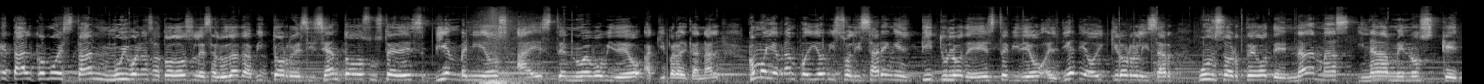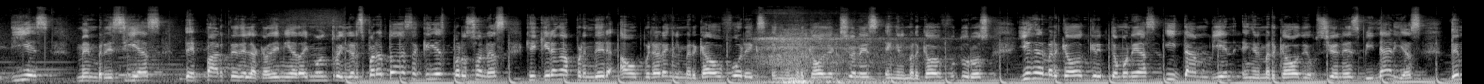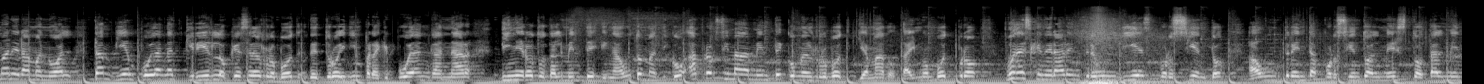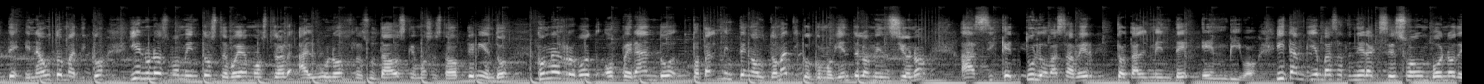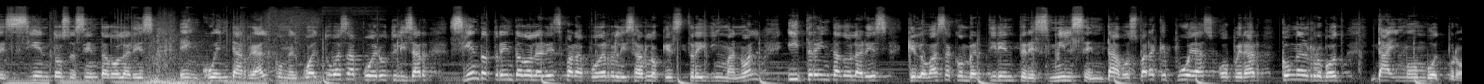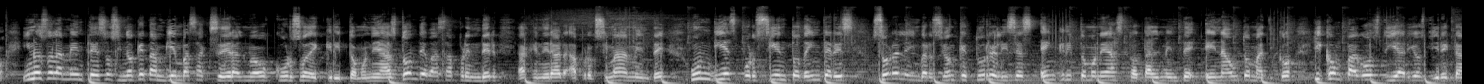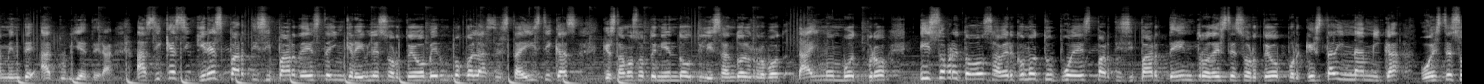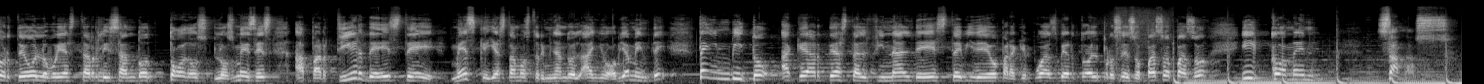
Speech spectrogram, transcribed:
¿qué tal? ¿Cómo están? Muy buenas a todos, les saluda David Torres y sean todos ustedes bienvenidos a este nuevo video aquí para el canal. Como ya habrán podido visualizar en el título de este video, el día de hoy quiero realizar un sorteo de nada más y nada menos que 10 membresías de parte de la Academia Diamond Traders para todas aquellas personas que quieran aprender a operar en el mercado Forex, en el mercado de acciones, en el mercado de futuros y en el mercado de criptomonedas y también en el mercado de opciones binarias de manera manual también puedan adquirir lo que es el robot de trading para que puedan ganar dinero totalmente en automático. Aproximadamente con el robot llamado Diamond Bot Pro puedes generar entre un 10% a un 30% al mes totalmente en automático. Y en unos momentos te voy a mostrar algunos resultados que hemos estado obteniendo con el robot operando totalmente en automático como bien te lo menciono. Así que tú lo vas a ver totalmente en vivo. Y también vas a tener acceso a un bono de 160 dólares en cuenta real con el cual tú vas a poder utilizar 130 dólares para poder realizar lo que es trading manual y 30 dólares que lo vas a convertir en 3000 centavos para que puedas operar con el robot Diamond Bot Pro. Y no solamente eso, sino que también vas a acceder al nuevo curso de criptomonedas donde vas a aprender a generar aproximadamente un 10% de interés sobre la inversión que tú realices en criptomonedas totalmente en automático y con pagos diarios directamente a tu billetera. Así que si quieres participar de este increíble sorteo, ver un poco las estadísticas que estamos obteniendo utilizando el robot Diamond Bot Pro y sobre todo saber cómo tú puedes participar dentro de este sorteo porque esta dinámica o este sorteo lo voy a estar realizando todos los meses a partir de este mes que ya estamos terminando el año obviamente te invito a quedarte hasta el final de este video para que puedas ver todo el proceso paso a paso y comenzamos.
